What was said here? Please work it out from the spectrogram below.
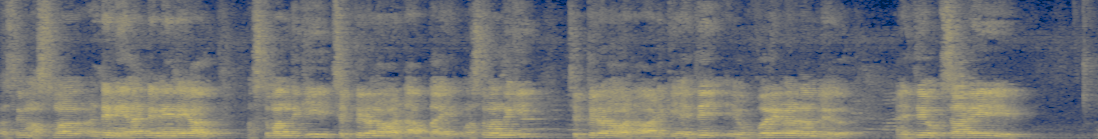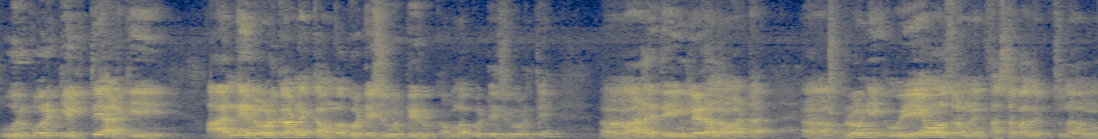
మస్తు మస్తు అంటే నేనంటే నేనే కాదు మస్తు మందికి చెప్పిరన్నమాట అబ్బాయి. మస్తు మందికి చెప్పిరన్నమాట వాడికి. అయితే ఎవ్వరు వినడం లేదు. అయితే ఒకసారి ఊరు ఊరికి వెళ్తే ఆడికి ఆడనే రోడ్ కాడనే కమ్మ కొట్టేసి కొట్టిరు. కమ్మ కొట్టేసి కొడితే ఆడైతే ఇంగ్లేడ్ అన్నమాట. బ్రో నీకు ఏం అవసరం నేను ఫస్ట్ ఆఫ్ ఆల్ చెప్తున్నాను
